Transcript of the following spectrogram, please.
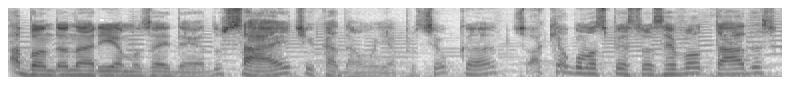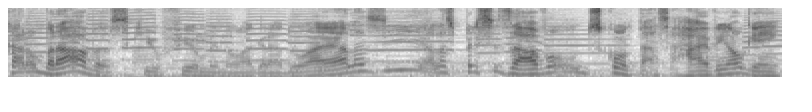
abandonaríamos a ideia do site, cada um ia para o seu canto. Só que algumas pessoas revoltadas ficaram bravas que o filme não agradou a elas e elas precisavam descontar essa raiva em alguém.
